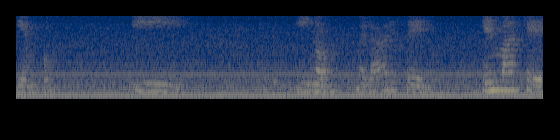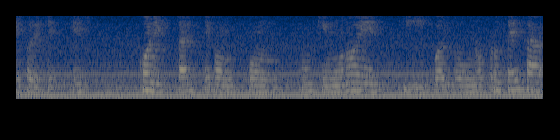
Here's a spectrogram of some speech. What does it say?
tiempo. Y, y no, ¿verdad? Este, es más que eso, es, conectarse con, con, con quien uno es y cuando uno procesa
